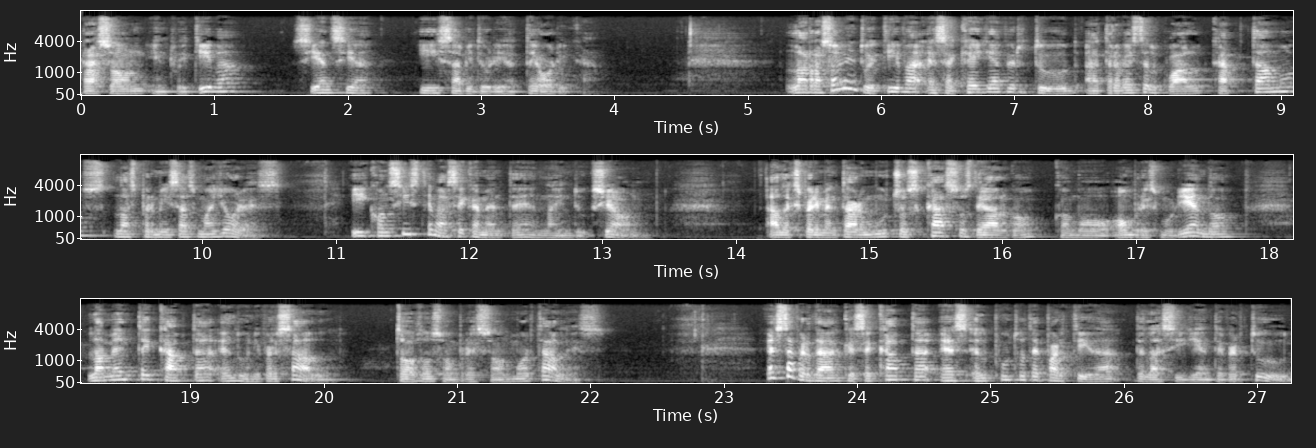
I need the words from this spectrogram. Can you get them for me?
Razón intuitiva, ciencia y sabiduría teórica. La razón intuitiva es aquella virtud a través del cual captamos las premisas mayores y consiste básicamente en la inducción. Al experimentar muchos casos de algo, como hombres muriendo, la mente capta el universal. Todos los hombres son mortales. Esta verdad que se capta es el punto de partida de la siguiente virtud,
